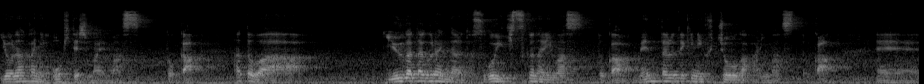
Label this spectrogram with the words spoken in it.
夜中に起きてしまいますとかあとは夕方ぐらいになるとすごいきつくなりますとかメンタル的に不調がありますとか、え、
